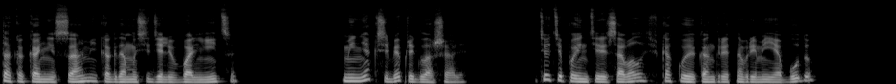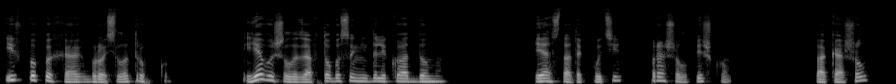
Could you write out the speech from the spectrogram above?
так как они сами, когда мы сидели в больнице, меня к себе приглашали. Тетя поинтересовалась, в какое конкретно время я буду, и в попыхах бросила трубку. Я вышел из автобуса недалеко от дома, и остаток пути прошел пешком. Пока шел,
